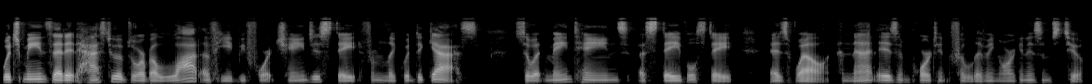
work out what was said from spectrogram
which means that it has to absorb a lot of heat before it changes state from liquid to gas. So it maintains a stable state as well, and that is important for living organisms too.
